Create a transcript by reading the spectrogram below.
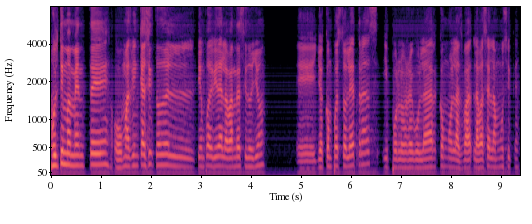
últimamente, o más bien casi todo el tiempo de vida de la banda ha sido yo. Eh, yo he compuesto letras y por lo regular como las ba- la base de la música.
